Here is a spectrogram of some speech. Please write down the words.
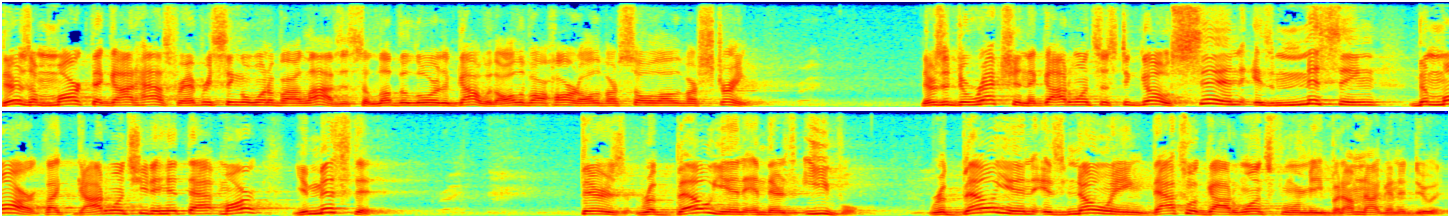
There's a mark that God has for every single one of our lives. It's to love the Lord God with all of our heart, all of our soul, all of our strength. There's a direction that God wants us to go. Sin is missing the mark. Like God wants you to hit that mark, you missed it. There's rebellion and there's evil. Rebellion is knowing that's what God wants for me, but I'm not going to do it.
